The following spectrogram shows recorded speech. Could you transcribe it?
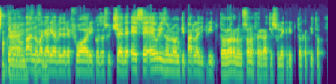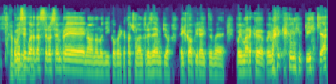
Ok, Quindi non vanno sì, sì. magari a vedere fuori cosa succede e se Eurizon non ti parla di cripto, loro non sono ferrati sulle cripto, capito? Come se Capito. guardassero sempre, no, non lo dico perché faccio un altro esempio, e il copyright, me- poi Mark, poi Mark mi picchia.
